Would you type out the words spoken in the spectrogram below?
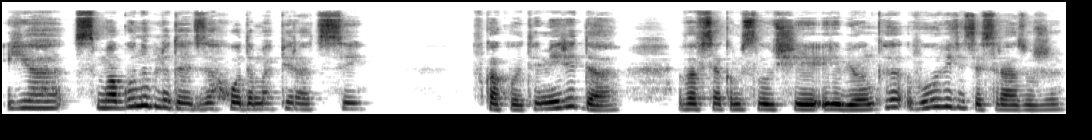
Я смогу наблюдать за ходом операции? В какой-то мере да. Во всяком случае, ребенка вы увидите сразу же.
